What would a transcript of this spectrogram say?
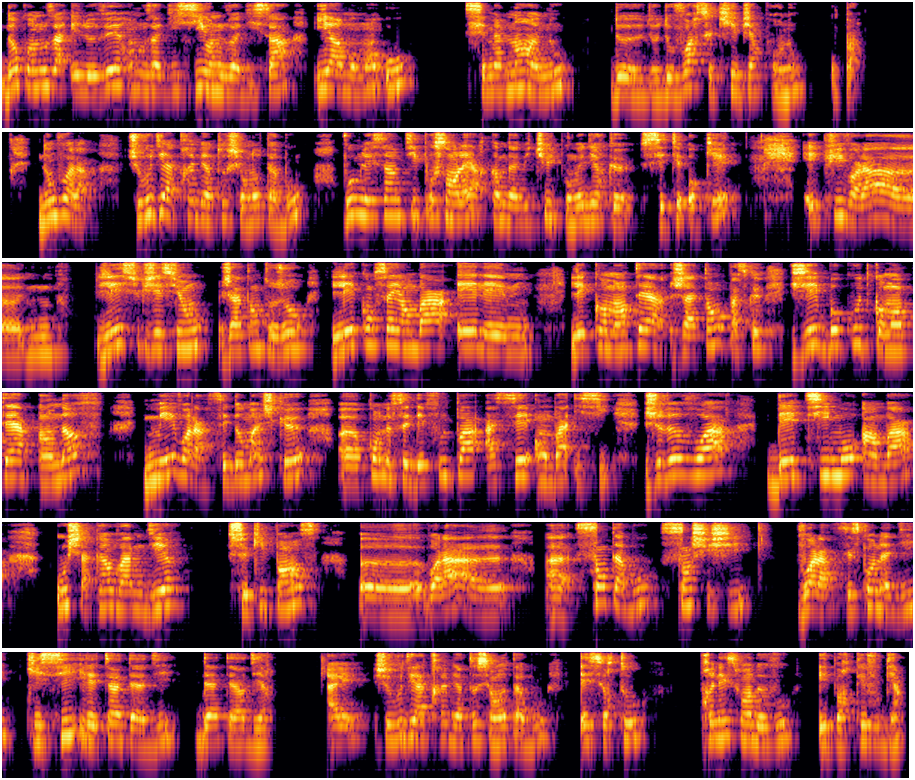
Donc on nous a élevés, on nous a dit ci, on nous a dit ça. Il y a un moment où c'est maintenant à nous de, voir ce qui est bien pour nous ou pas. Donc voilà, je vous dis à très bientôt sur nos tabous. Vous me laissez un petit pouce en l'air comme d'habitude pour me dire que c'était ok. Et puis voilà, euh, les suggestions, j'attends toujours. Les conseils en bas et les, les commentaires, j'attends parce que j'ai beaucoup de commentaires en off. Mais voilà, c'est dommage que euh, qu'on ne se défoule pas assez en bas ici. Je veux voir des petits mots en bas où chacun va me dire ce qu'il pense. Euh, voilà, euh, sans tabou, sans chichi. Voilà, c'est ce qu'on a dit, qu'ici, il était interdit d'interdire. Allez, je vous dis à très bientôt sur nos tabous et surtout, prenez soin de vous et portez-vous bien.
